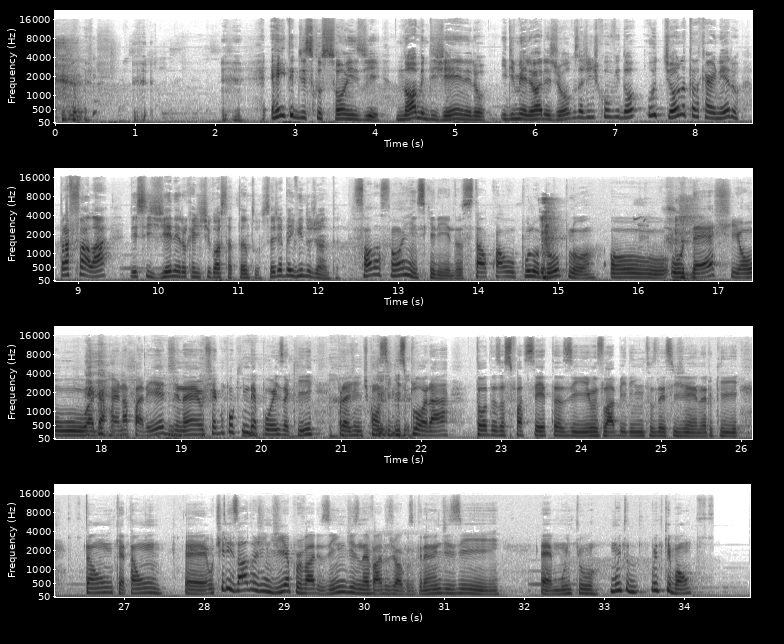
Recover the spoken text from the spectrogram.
Entre discussões de nome de gênero e de melhores jogos, a gente convidou o Jonathan Carneiro para falar desse gênero que a gente gosta tanto. Seja bem-vindo, Jonathan. Saudações, queridos. Tal qual o pulo duplo, ou o dash, ou o agarrar na parede, né? Eu chego um pouquinho depois aqui pra gente conseguir explorar todas as facetas e os labirintos desse gênero que, tão, que é tão é, utilizado hoje em dia por vários indies, né? Vários jogos grandes e é muito, muito, muito que bom.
